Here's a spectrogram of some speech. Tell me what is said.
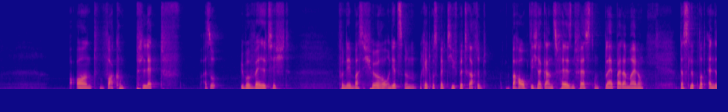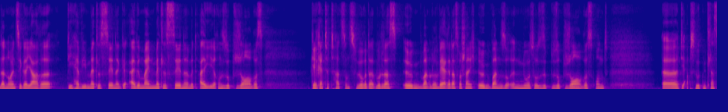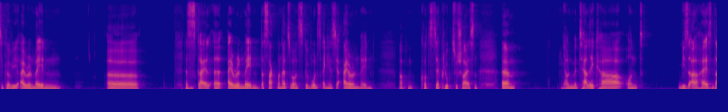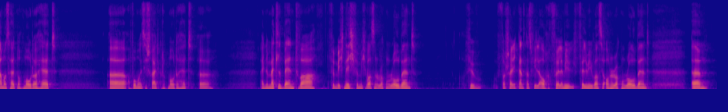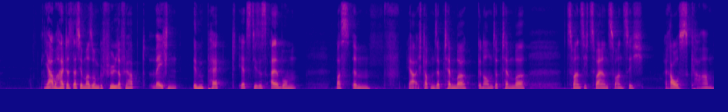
und war komplett also überwältigt von dem, was ich höre und jetzt im Retrospektiv betrachtet behaupte ich ja ganz felsenfest und bleib bei der Meinung, dass Slipknot Ende der 90er Jahre die Heavy Metal Szene, allgemein Metal Szene mit all ihren Subgenres gerettet hat. Sonst würde, würde das irgendwann oder wäre das wahrscheinlich irgendwann so nur so Subgenres und äh, die absoluten Klassiker wie Iron Maiden, äh, das ist geil. Äh, Iron Maiden, das sagt man halt so, wenn man es gewohnt ist. Eigentlich ist ja Iron Maiden. Mal kurz sehr klug zu scheißen. Ähm, ja, und Metallica und wie sie alle heißen, damals halt noch Motorhead, äh, obwohl man sich schreit, glaube Motorhead äh, eine Metal-Band war. Für mich nicht, für mich war es eine Rock'n'Roll-Band. Für wahrscheinlich ganz, ganz viele auch. Für Lemmy, für Lemmy war es ja auch eine Rock'n'Roll-Band. Ähm, ja, aber halt, dass, dass ihr mal so ein Gefühl dafür habt, welchen Impact jetzt dieses Album, was im, ja, ich glaube im September, genau im September 2022 rauskam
